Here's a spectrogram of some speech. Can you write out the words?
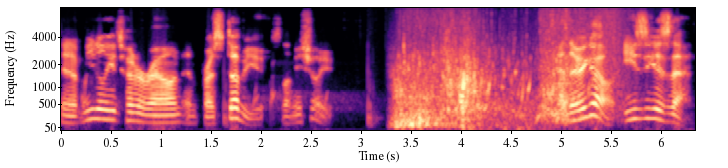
then immediately turn around and press W. So let me show you. And there you go, easy as that.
